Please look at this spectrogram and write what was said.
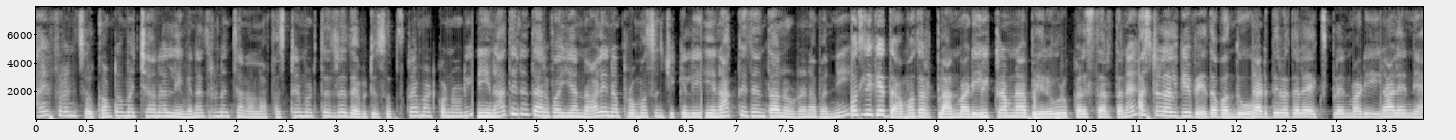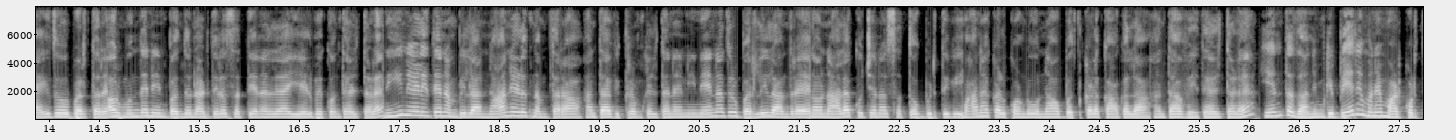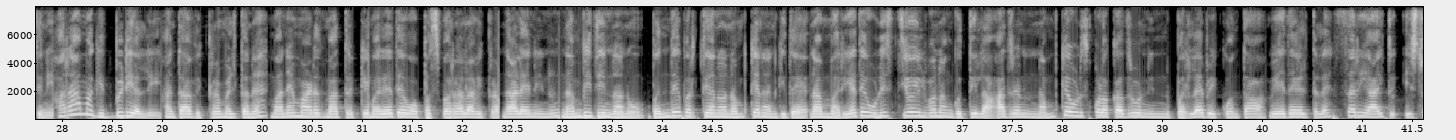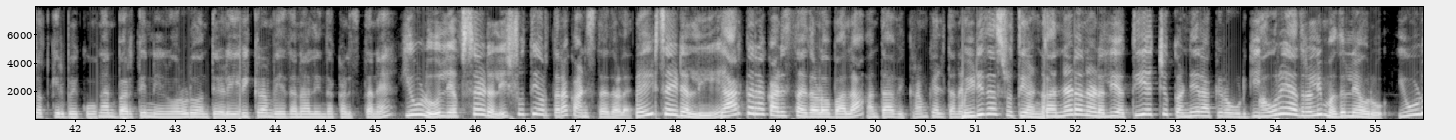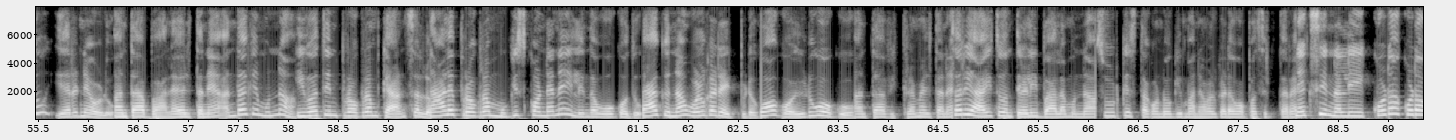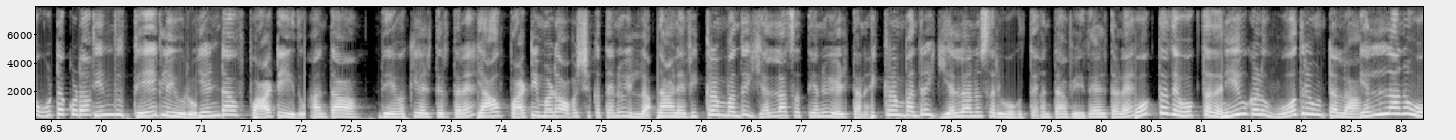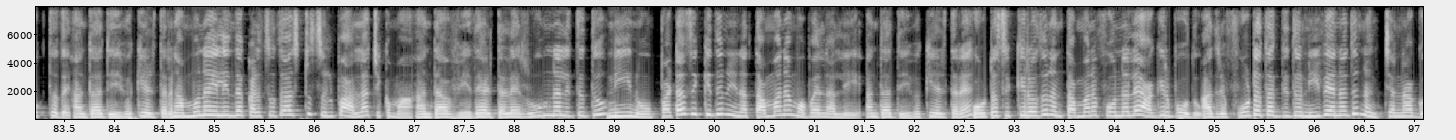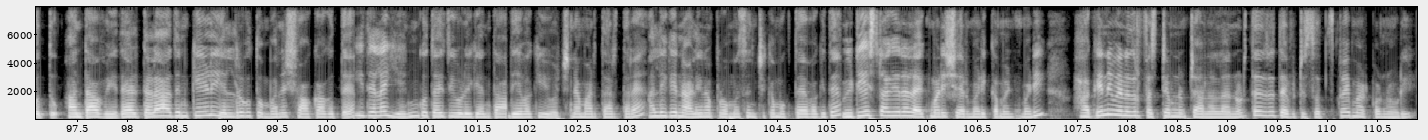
Hi friends welcome to my channel ನೀವೇನಾದ್ರೂ ನನ್ನ channel first time ನೋಡ್ತಾ ಇದ್ರೆ ದಯವಿಟ್ಟು ಸಬ್ಸ್ಕ್ರೈಬ್ ಮಾಡ್ಕೊಂಡು ನೋಡಿ. ನೀನಾದಿನ ತರವಯ್ಯ ನಾಳಿನ ಪ್ರೊಮೋ ಸಂಚಿಕೆಯಲ್ಲಿ ಏನಾಗ್ತಿದೆ ಅಂತ ನೋಡೋಣ ಬನ್ನಿ. ಮೊದಲಿಗೆ ದಾಮೋದರ್ ಪ್ಲಾನ್ ಮಾಡಿ ವಿಕ್ರಮ್ನ ಬೇರೆ ಊರಿಗೆ ಕಳಿಸ್ತಾ ಇರ್ತಾನೆ. ಅಷ್ಟರಲ್ಲಿ ವೇದ ಬಂದು ನಡೆದಿರೋದೆಲ್ಲ ಎಕ್ಸ್ಪ್ಲೇನ್ ಮಾಡಿ ನಾಳೆ ನ್ಯಾಯದವ್ರು ಬರ್ತಾರೆ. ಅವ್ರ ಮುಂದೆ ನೀನ್ ಬಂದು ನಡೆದಿರೋ ಸತ್ಯನೆಲ್ಲ ಹೇಳ್ಬೇಕು ಅಂತ ಹೇಳ್ತಾಳೆ. ನೀನ್ ಹೇಳಿದ್ದೆ ನಂಬಿಲ್ಲ, ನಾನ್ ಹೇಳದ್ ನಂಬ್ತಾರ ಅಂತ ವಿಕ್ರಮ್ ಕೇಳ್ತಾನೆ. ನೀನೇನಾದ್ರೂ ಬರ್ಲಿಲ್ಲ ಅಂದ್ರೆ ನಾವು ನಾಲ್ಕು ಜನ ಸತ್ತೋಗ್ಬಿಡ್ತೀವಿ. ಮಾನ ಕಳ್ಕೊಂಡು ನಾವ್ ಬದ್ಕೊಳಕ್ ಆಗಲ್ಲ ಅಂತ ವೇದ ಹೇಳ್ತಾಳೆ. ಎಂತದ? ನಿಮ್ಗೆ ಬೇರೆ ಮನೆ ಮಾಡ್ಕೊಡ್ತೀನಿ. ಆರಾಮಾಗಿ ಇದ್ಬಿಡಿ ಅಲ್ಲಿ ಅಂತ ವಿಕ್ರಮ್ ಹೇಳ್ತಾನೆ. ಮನೆ ಮಾಡಿದ ಮಾತ್ರಕ್ಕೆ ಮರ್ಯಾದೆ ವಾಪಸ್ ಬರಲ್ಲ ವಿಕ್ರಮ್. ನಾಳೆ ನೀನು ನಂಬಿದೀನಿ ನಾನು. ಬಂದೇ ಬರ್ತೀಯ ಅನ್ನೋ ನಂಬಿಕೆ ನನ್ಗಿದೆ. ನಾನ್ ಮರ್ಯಾದೆ ಉಳಿಸ್ತೀಯೋ ಇಲ್ವೋ ನಂಗೆ ಗೊತ್ತಿಲ್ಲ. ಆದ್ರೆ ನನ್ ನಂಬಿಕೆ ಉಳಿಸ್ಕೊಳಕಾದ್ರೂ ನಿನ್ ಬರ್ಲೇಬೇಕು ಅಂತ ವೇದ ಹೇಳ್ತಾಳೆ. ಸರಿ, ಆಯ್ತು ಇಷ್ಟೊತ್ತಿರ್ಬೇಕು ನಾನ್ ಬರ್ತೀನಿ, ನೀನ್ ಹೊರಡು ಅಂತ ಹೇಳಿ ವಿಕ್ರಮ್ ವೇದನ ಅಲ್ಲಿಂದ ಕಳಿಸ್ತಾನೆ. ಇವಳು ಲೆಫ್ಟ್ ಸೈಡ್ ಅಲ್ಲಿ ಶ್ರುತಿ ಅವ್ರ ತರ ಕಾಣಿಸ್ತಾ ಇದ್ದಾಳೆ. ರೈಟ್ ಸೈಡ್ ಅಲ್ಲಿ ಯಾರ್ ತರ ಕಾಣಿಸ್ತಾ ಇದ್ದಾಳೋ ಬಾಲ ಅಂತ ವಿಕ್ರಮ್ ಕೇಳ್ತಾನೆ. ಮಿಡಿದ ಶ್ರುತಿ ಅಣ್ಣ. ಕನ್ನಡ ನಾಡಲ್ಲಿ ಅತಿ ಹೆಚ್ಚು ಕಣ್ಣೀರ್ ಹಾಕಿರೋ ಹುಡುಗಿ ಅವರೇ ಅದ್ರಲ್ಲಿ ಮೊದಲನೇ ಅವರು ಇವಳು ಎರಡನೇ ಅವಳು ಅಂತ ಬಾಲ ಹೇಳ್ತಾನೆ. ಅಂದಾಗೆ ಮುನ್ನ ಇವತ್ತಿನ ಪ್ರೋಗ್ರಾಮ್ ಕ್ಯಾನ್ಸಲ್ ನಾಳೆ ಪ್ರೋಗ್ರಾಮ್ ಮುಗಿಸ್ಕೊಂಡೇನೆ ಇಲ್ಲಿಂದ ಹೋಗೋದು. ಬ್ಯಾಗ್ನ ಒಳಗಡೆ ಇಟ್ಬಿಡು. ಹೋಗೋ, ಇಡು, ಹೋಗು ಅಂತ ವಿಕ್ರಮ್ ಹೇಳ್ತಾನೆ. ಸರಿ, ಆಯ್ತು ಅಂತ ಹೇಳಿ ಬಾಲಮುನ್ನ ಸೂಟ್ ಕೇಸ್ ತಗೊಂಡೋಗಿ ಮನೆ ಒಳಗಡೆ ವಾಪಸ್ ಇರ್ತಾರೆ ನೆಕ್ಸ್ಟ್ನಲ್ಲಿ ಕೊಡ ಕೊಡ, ಊಟ ಕೊಡ, ತಿಂದು ತೇಗ್ಲಿ ಇವರು. ಎಂಡ್ ಆಫ್ ಪಾರ್ಟಿ ಇದು ಅಂತ ದೇವಕ್ಕೆ ಹೇಳ್ತಿರ್ತಾರೆ ಯಾವ ಪಾರ್ಟಿ ಮಾಡೋ ಅವಶ್ಯಕತೆನೂ ಇಲ್ಲ. ನಾಳೆ ವಿಕ್ರಮ್ ಬಂದು ಎಲ್ಲಾ ಸತ್ಯನೂ ಹೇಳ್ತಾನೆ. ವಿಕ್ರಮ್ ಬಂದ್ರೆ ಎಲ್ಲಾನು ಸರಿ ಹೋಗುತ್ತೆ ಅಂತ ವೇದ ಹೇಳ್ತಾಳೆ. ಹೋಗ್ತದೆ ಹೋಗ್ತದೆ. ನೀವುಗಳು ಹೋದ್ರೆ ಉಂಟಲ್ಲ, ಎಲ್ಲಾನು ಹೋಗ್ತದೆ ಅಂತ ದೇವಕ್ಕೆ ಹೇಳ್ತಾರೆ ನಮ್ಮನ್ನ ಇಲ್ಲಿಂದ ಕಳ್ಸೋದು ಅಷ್ಟು ಸುಲಭ ಅಲ್ಲ ಚಿಕ್ಕಮ್ಮ ಅಂತ ವೇದ ಹೇಳ್ತಾಳೆ. ರೂಮ್ನಲ್ಲಿ ಇದ್ದದ್ದು ನೀನು, ಪಟ ಸಿಕ್ಕಿದ್ದು ನಿನ್ನ ತಮ್ಮನ ಮೊಬೈಲ್ನಲ್ಲಿ ಅಂತ ದೇವಕ್ಕೆ ಹೇಳ್ತಾರೆ ಫೋಟೋ ಸಿಕ್ಕಿರೋದು ನನ್ನ ತಮ್ಮನ ಫೋನ್ ನಲ್ಲೇ ಆಗಿರ್ಬೋದು. ಆದ್ರೆ ಫೋಟೋ ತೆಗ್ದಿದ್ದು ನೀವೇ ಅನ್ನೋದು ನಂಗೆ ಚೆನ್ನಾಗ್ ಗೊತ್ತು ಅಂತ ವೇದ ಹೇಳ್ತಾಳೆ. ಅದನ್ನ ಕೇಳಿ ಎಲ್ರಿಗೂ ತುಂಬಾನೇ ಶಾಕ್ ಆಗುತ್ತೆ. ಇದೆಲ್ಲ ಹೆಂಗ್ ಗೊತ್ತಾಯ್ತು ಇವಳಿಗೆ ಅಂತ ದೇವಕ್ಕೆ ಯೋಚನೆ ಮಾಡ್ತಾ ಇರ್ತಾರೆ. ಅಲ್ಲಿಗೆ ನಾಳಿನ ಪ್ರೊಮೋ ಸಂಚಿಕೆ ಮುಕ್ತಾಯವಾಗಿದೆ. ವಿಡಿಯೋ ಇಷ್ಟ ಆಗಿರೋ ಲೈಕ್ ಮಾಡಿ ಶೇರ್ ಮಾಡಿ ಕಮೆಂಟ್ ಮಾಡಿ. ಹಾಗೆ ನೀವೇನಾದ್ರೂ ಫಸ್ಟ್ ಟೈಮ್ ನಮ್ಮ ಚಾನಲ್ ನೋಡ್ತಾ ಇದ್ರೆ ದಯವಿಟ್ಟು ಸಬ್ಸ್ಕ್ರೈಬ್ ಮಾಡ್ಕೊಂಡು ನೋಡಿ.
